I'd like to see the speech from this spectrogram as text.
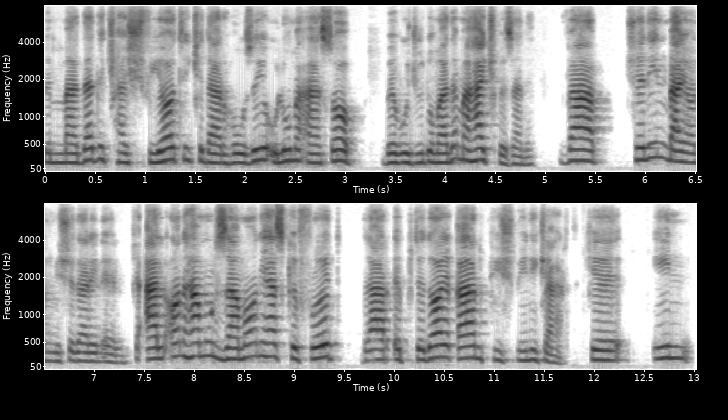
به مدد کشفیاتی که در حوزه علوم اعصاب به وجود اومده محک بزنه. و چنین بیان میشه در این علم که الان همون زمانی هست که فروید در ابتدای قرن پیش بینی کرد که این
